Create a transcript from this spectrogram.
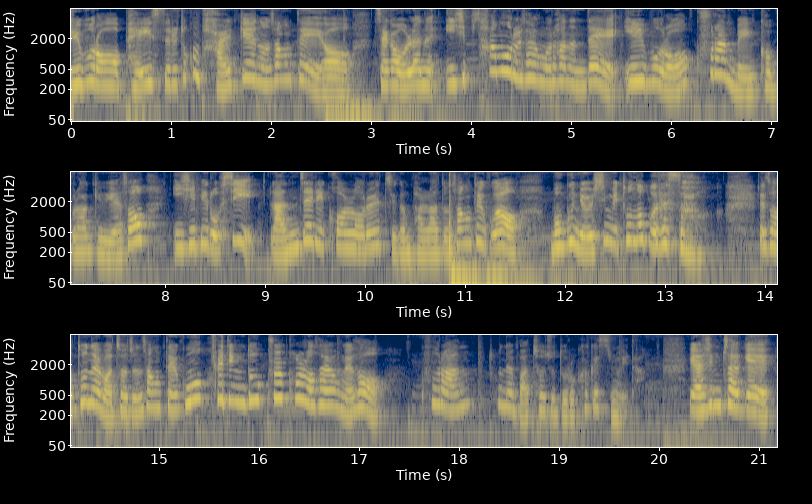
일부러 베이스를 조금 밝게 해놓은 상태예요. 제가 원래는 23호를 사용을 하는데 일부러 쿨한 메이크업을 하기 위해서 21호 C 란제리 컬러를 지금 발라둔 상태고요. 목은 열심히 톤업을 했어요. 그래서 톤을 맞춰준 상태고 쉐딩도 쿨 컬러 사용해서 쿨한 톤을 맞춰주도록 하겠습니다. 야심차게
